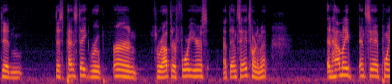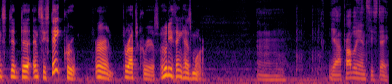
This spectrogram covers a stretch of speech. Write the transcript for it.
did this Penn State group earn throughout their four years at the NCAA tournament? And how many NCAA points did the NC State group earn throughout their careers? Who do you think has more? Mm-hmm. Yeah, probably NC State.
